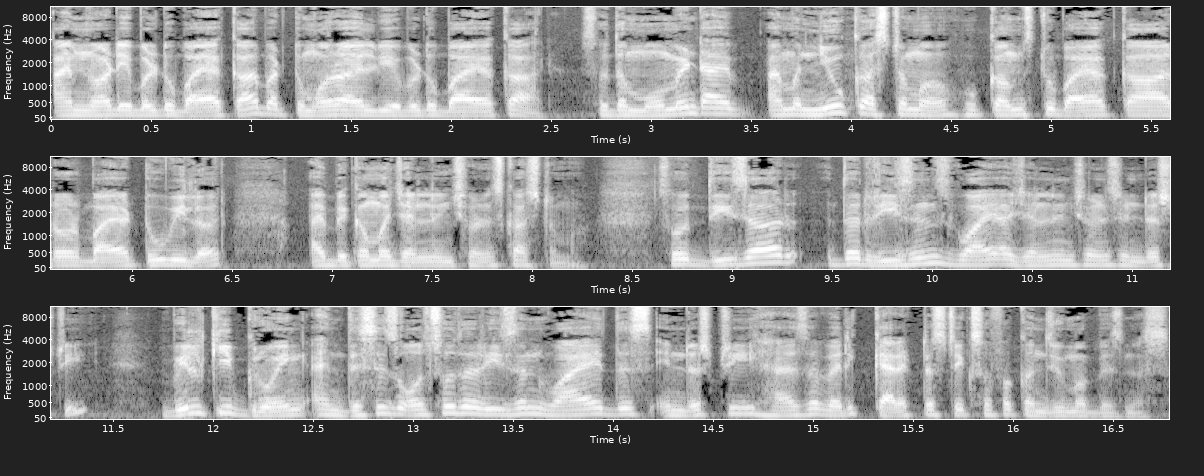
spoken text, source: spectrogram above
I'm not able to buy a car, but tomorrow I'll be able to buy a car. So the moment I, I'm a new customer who comes to buy a car or buy a two wheeler, I become a general insurance customer. So these are the reasons why a general insurance industry will keep growing and this is also the reason why this industry has a very characteristics of a consumer business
